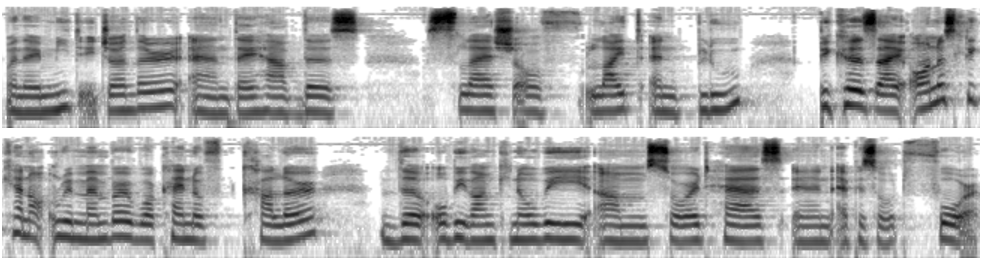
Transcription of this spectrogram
when they meet each other and they have this slash of light and blue. Because i honestly cannot remember what kind of color the Obi-Wan Kenobi um, sword has in episode 4.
